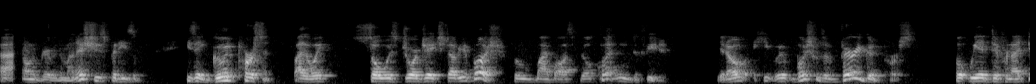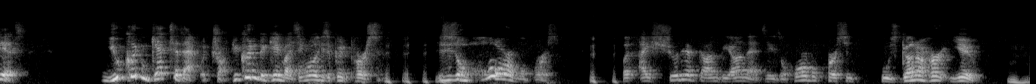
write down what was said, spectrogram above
I don't agree with him on issues, but he's a, he's a good person. By the way, so was George H.W. Bush, who my boss Bill Clinton defeated. You know, he, Bush was a very good person, but we had different ideas. You couldn't get to that with Trump. You couldn't begin by saying, well, he's a good person. he's a horrible person. but I should have gone beyond that. Say he's a horrible person who's going to hurt you. Mm-hmm.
